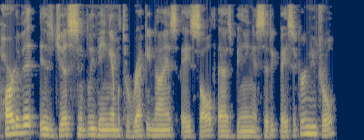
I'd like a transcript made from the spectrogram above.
Part of it is just simply being able to recognize a salt as being acidic, basic, or neutral.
